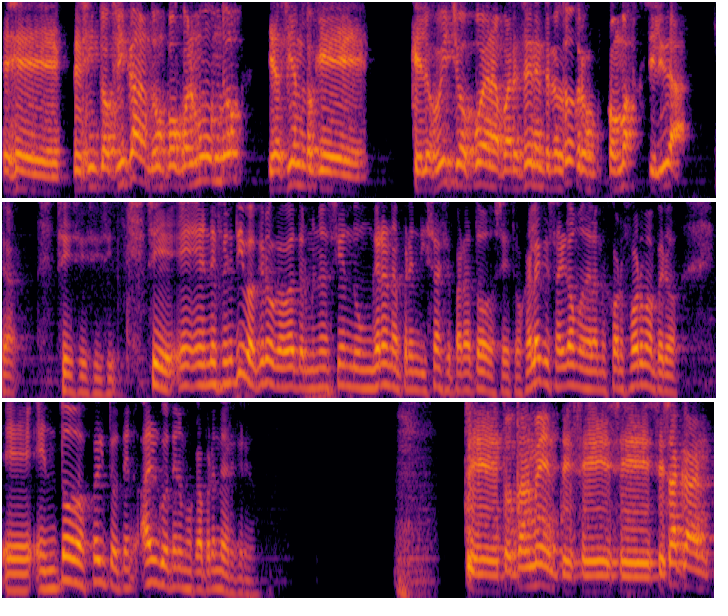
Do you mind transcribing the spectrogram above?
desintoxicando un poco el mundo y haciendo que los bichos puedan aparecer entre nosotros con más facilidad. Claro. Sí, sí, sí, sí. Sí, en definitiva creo que va a terminar siendo un gran aprendizaje para todos esto. Ojalá que salgamos de la mejor forma, pero eh, en todo aspecto algo tenemos que aprender, creo. totalmente, se, sacan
